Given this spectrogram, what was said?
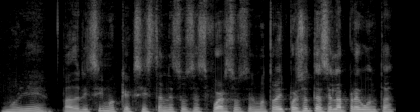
Muy bien, padrísimo que existan esos esfuerzos en Monterrey. Por eso te hacía la pregunta,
